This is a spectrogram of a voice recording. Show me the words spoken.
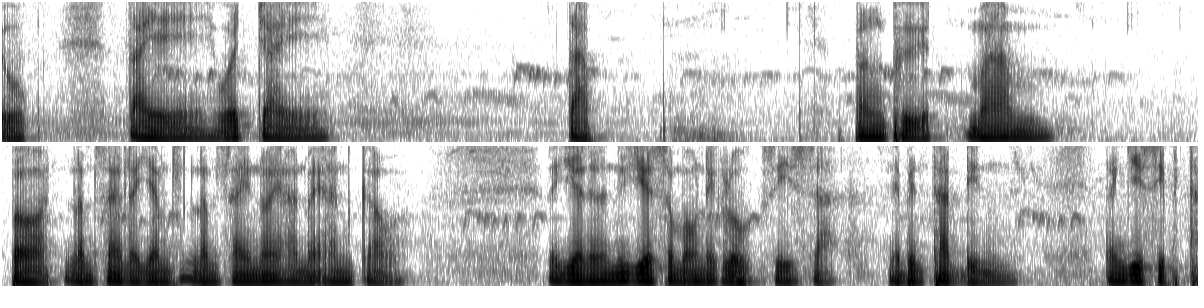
ดูก ไตหัวใจ ตับ ปังผืดม้าม ปอดลำไส้ไหลยำลำไส้น้อยหันไม่อันเก่าและเยื่อนึกเยื่อสมองในกระโหลกศีรษะ นี่เป็นธาตุดิน ตั้งยี่สิบธ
